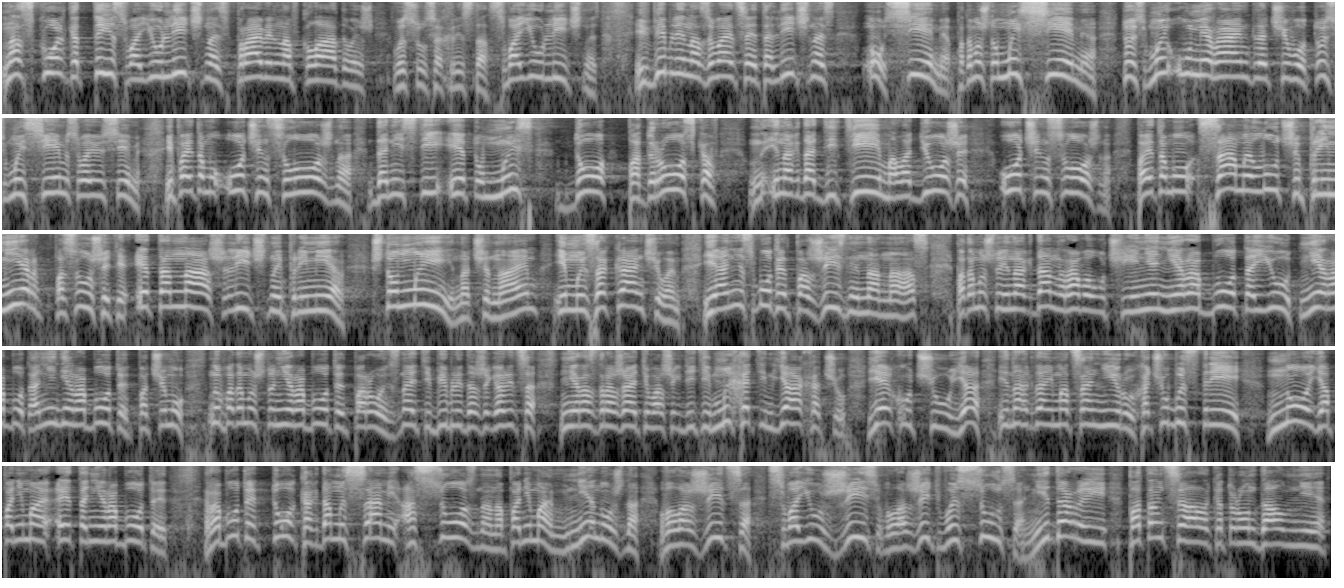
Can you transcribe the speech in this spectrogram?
Насколько ты свою личность правильно вкладываешь в Иисуса Христа. Свою личность. И в Библии называется эта личность, ну, семя, потому что мы семя. То есть мы умираем для чего? То есть мы сеем свое семя. И поэтому очень сложно донести эту мысль до подростков, иногда детей, молодежи, очень сложно. Поэтому самый лучший пример, послушайте, это наш личный пример, что мы начинаем и мы заканчиваем. И они смотрят по жизни на нас, потому что иногда нравоучения не работают, не работают. Они не работают. Почему? Ну, потому что не работают порой. Знаете, в Библии даже говорится, не раздражайте ваших детей. Мы хотим, я хочу, я их учу, я иногда эмоционирую, хочу быстрее, но я понимаю, это не работает. Работает то, когда мы сами осознанно понимаем, мне нужно вложиться, свою жизнь вложить в Иисуса. Не дары, потенциала, который Он дал мне,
